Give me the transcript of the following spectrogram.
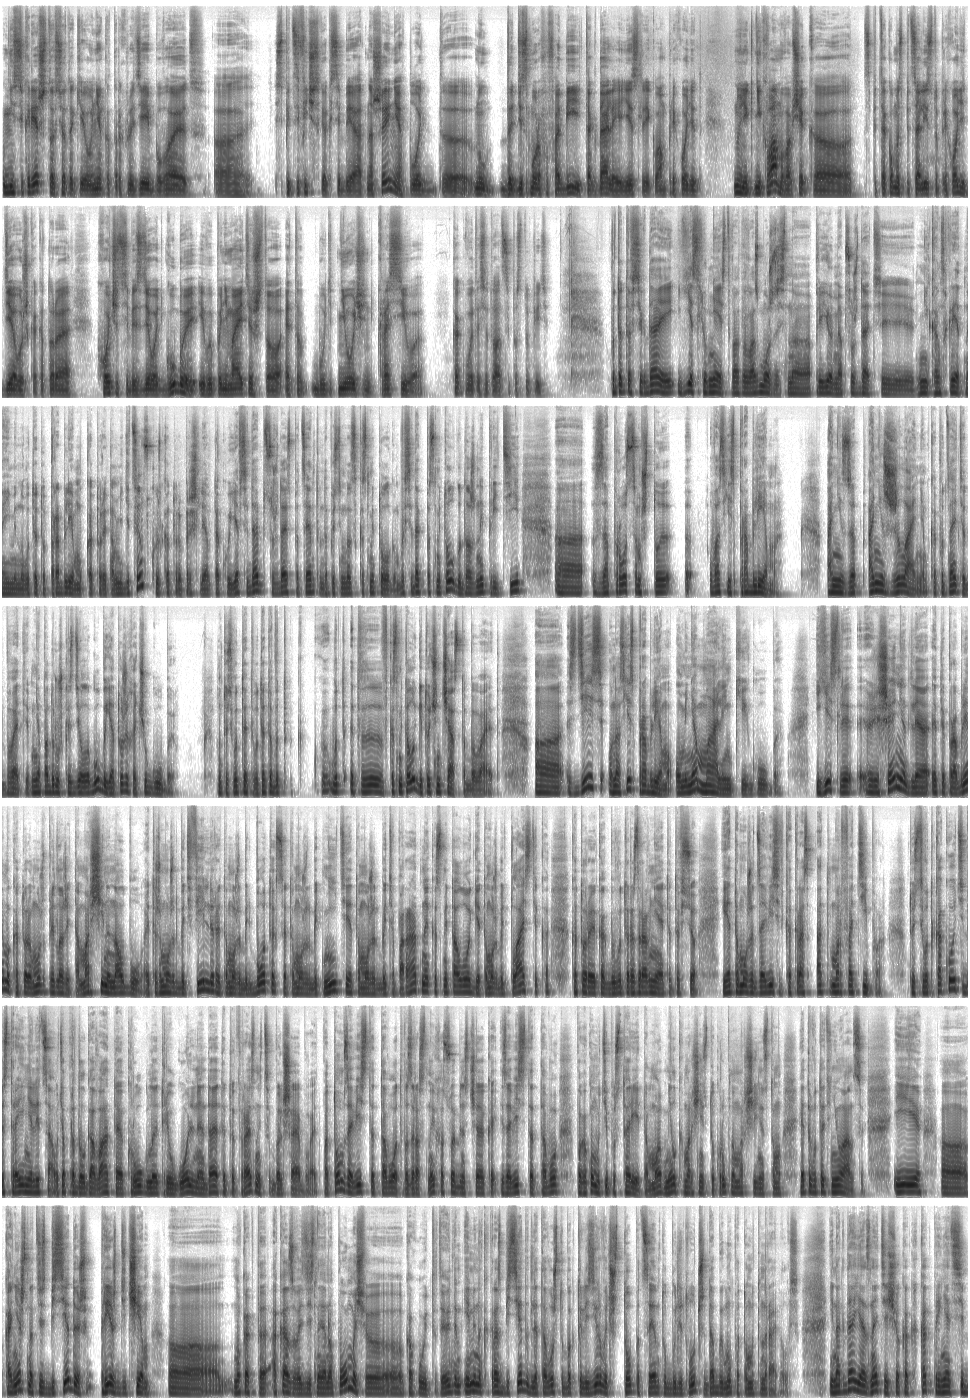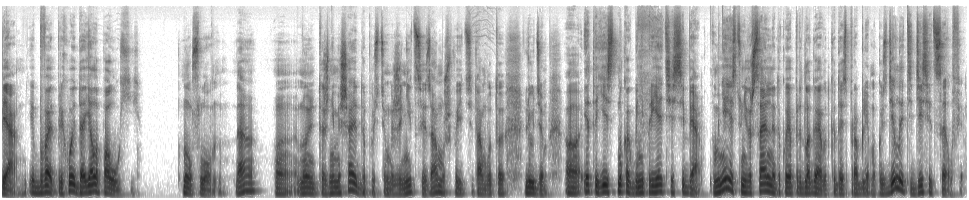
не секрет, что все-таки у некоторых людей бывает э, специфическое к себе отношение, вплоть до, ну, до дисморфофобии и так далее, если к вам приходит ну, не, не к вам, а вообще к э, такому специалисту приходит девушка, которая хочет себе сделать губы, и вы понимаете, что это будет не очень красиво. Как в этой ситуации поступить? Вот это всегда, если у меня есть возможность на приеме обсуждать не конкретно именно вот эту проблему, которая там медицинскую, с которой пришли, а такую, я всегда обсуждаю с пациентом, допустим, с косметологом. Вы всегда к косметологу должны прийти э, с запросом, что э, у вас есть проблема а не, за, а не с желанием. Как вот, знаете, вот бывает, у меня подружка сделала губы, я тоже хочу губы. Ну, то есть, вот это вот, это вот, вот это в косметологии это очень часто бывает. А здесь у нас есть проблема. У меня маленькие губы. И есть ли решение для этой проблемы, которое может предложить? Там морщины на лбу. Это же может быть филлер, это может быть ботокс, это может быть нити, это может быть аппаратная косметология, это может быть пластика, которая как бы вот разровняет это все. И это может зависеть как раз от морфотипа. То есть вот какое у тебя строение лица? У тебя продолговатое, круглое, треугольное, да, это, это разница большая бывает. Потом зависит от того, от возрастных особенностей человека и зависит от того, по какому типу стареть. Там мелкоморщинистому, крупноморщинистому. Это вот эти нюансы. И, а, конечно, ты беседуешь, прежде чем а, ну, как-то оказывать здесь, наверное, помощь э, какую-то. Именно как раз беседа для того, чтобы актуализировать, что пациенту будет лучше, дабы ему потом это нравилось. Иногда я, знаете, еще как, как принять себя. И бывает, приходит, да, я лопоухий. Ну, условно, да, но это же не мешает, допустим, и жениться, и замуж выйти там вот э, людям. А, это есть, ну, как бы неприятие себя. У меня есть универсальное такое, я предлагаю, вот когда есть проблема, сделайте 10 селфи.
